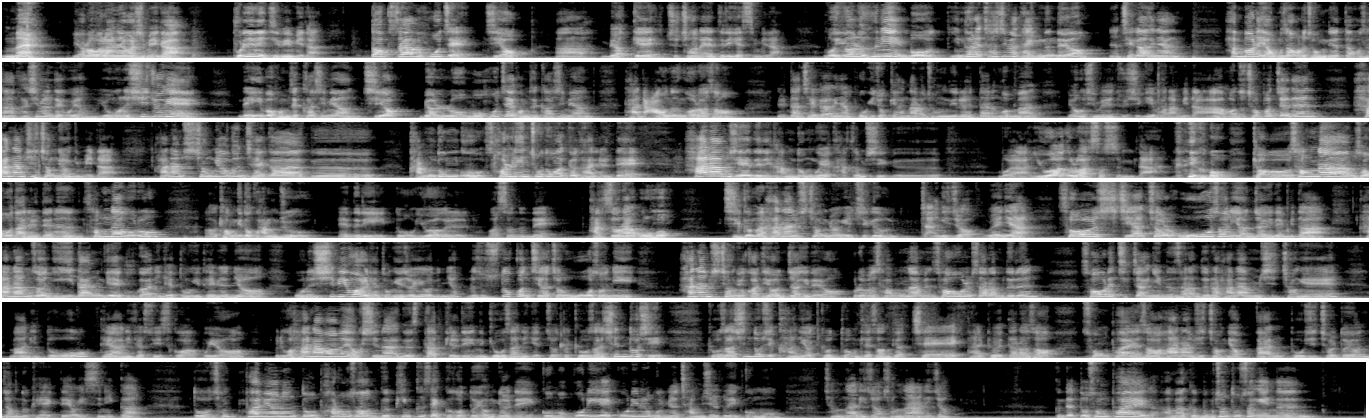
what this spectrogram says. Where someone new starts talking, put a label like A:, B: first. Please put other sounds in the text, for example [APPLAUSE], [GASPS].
A: 네, 여러분 안녕하십니까? 브리니 TV입니다. 떡상 호재 지역 아, 몇 개 추천해 드리겠습니다. 뭐 이거는 흔히 뭐 인터넷 찾으면 다 있는데요. 그냥 제가 그냥 한 번에 영상으로 정리했다고 생각하시면 되고요. 요거는 시중에 네이버 검색하시면 지역별로 뭐 호재 검색하시면 다 나오는 거라서 일단 제가 그냥 보기 좋게 하나로 정리를 했다는 것만 명심해 두시기 바랍니다. 먼저 첫 번째는 하남시청역입니다. 하남시청역은 제가 그 강동구 설린 초등학교 다닐 때 하남시 애들이 강동구에 가끔씩 그 뭐야 유학을 왔었습니다. [LAUGHS] 그리고 겨- 성남 서고 다닐 때는 성남으로 어, 경기도 광주 애들이 또 유학을 왔었는데 각설하고 [LAUGHS] 지금은 하남시청역이 지금 짱이죠. 왜냐? 서울 지하철 5호선이 연장이 됩니다. 하남선 2단계 구간이 개통이 되면요. 오는 12월 개통 예정이거든요. 그래서 수도권 지하철 5호선이 하남시청역까지 연장이 돼요. 그러면 성남, 서울 사람들은 서울에 직장이 있는 사람들은 하남시청에 많이 또 대안이 될 수 있을 것 같고요. 그리고 하남하면 역시나 그 스타필드 있는 교산이겠죠. 또 교산 신도시. 교산 신도시 강역 교통 개선 대책 발표에 따라서 송파에서 하남시청역 간 도시철도 연장도 계획되어 있으니까 또 송파면은 또 8호선 그 핑크색 그것도 연결돼 있고 뭐 꼬리에 꼬리를 물면 잠실도 있고 뭐 장난이죠. 장난 아니죠. 근데 또 송파에 아마 그 몽천 토성에 있는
